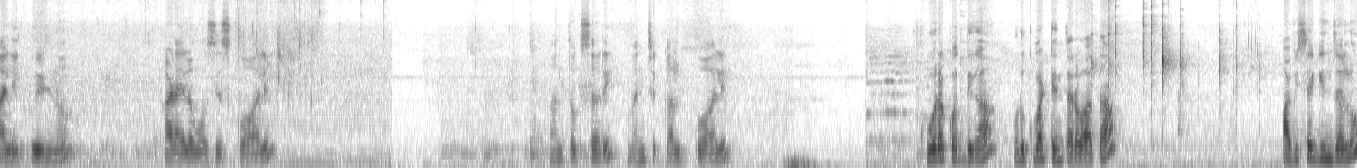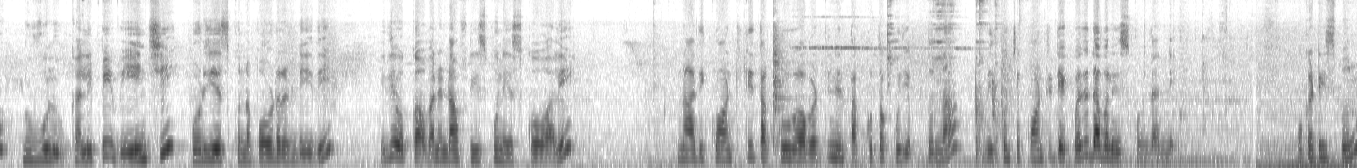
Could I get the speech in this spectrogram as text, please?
ఆ లిక్విడ్ను కడాయిలో పోసేసుకోవాలి. అంత ఒకసారి మంచిగా కలుపుకోవాలి. కూర కొద్దిగా ఉడుకుపట్టిన తర్వాత అవిసె గింజలు నువ్వులు కలిపి వేయించి పొడి చేసుకున్న పౌడర్ అండి ఇది. ఇది ఒక వన్ అండ్ హాఫ్ టీ స్పూన్ వేసుకోవాలి. నాది క్వాంటిటీ తక్కువ కాబట్టి నేను తక్కువ తక్కువ చెప్తున్నా. మీరు కొంచెం క్వాంటిటీ ఎక్కువైతే డబల్ వేసుకోండి అన్ని. ఒక టీ స్పూన్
